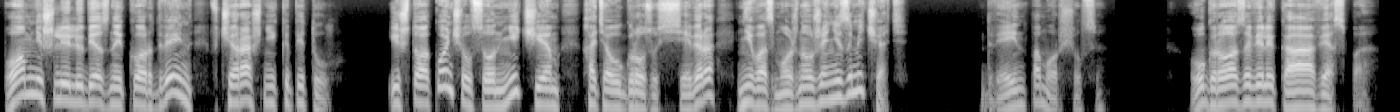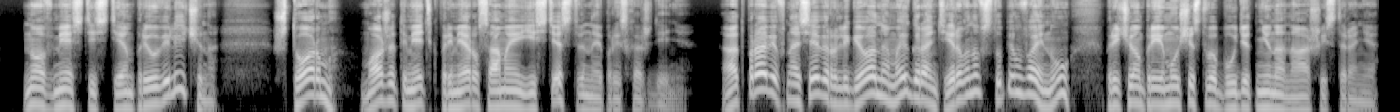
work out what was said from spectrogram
«Помнишь ли, любезный Кордвейн, вчерашний капитул?» И что окончился он ничем, хотя угрозу с севера невозможно уже не замечать. Двейн поморщился. Угроза велика, Веспа, но вместе с тем преувеличена. Шторм может иметь, к примеру, самое естественное происхождение. Отправив на север легионы, мы гарантированно вступим в войну, причем преимущество будет не на нашей стороне.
